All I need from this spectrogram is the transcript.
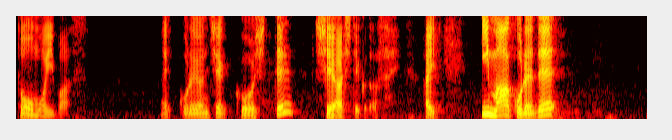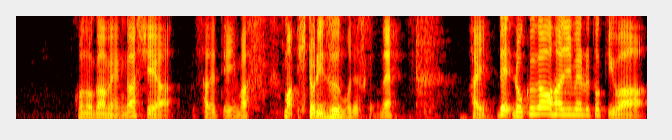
と思います。はい。これをチェックをして、シェアしてください。はい。今、これで、この画面がシェアされています。まあ、一人 Zoom ですけどね。はい。で、録画を始めるときは、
